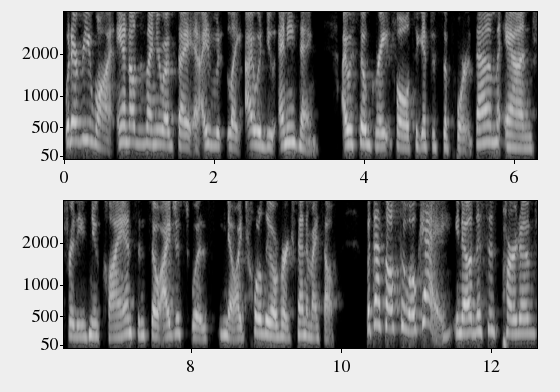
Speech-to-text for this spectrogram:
whatever you want. And I'll design your website. And I would like, I would do anything. I was so grateful to get to support them and for these new clients. And so I just was, you know, I totally overextended myself. But that's also okay. You know, this is part of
